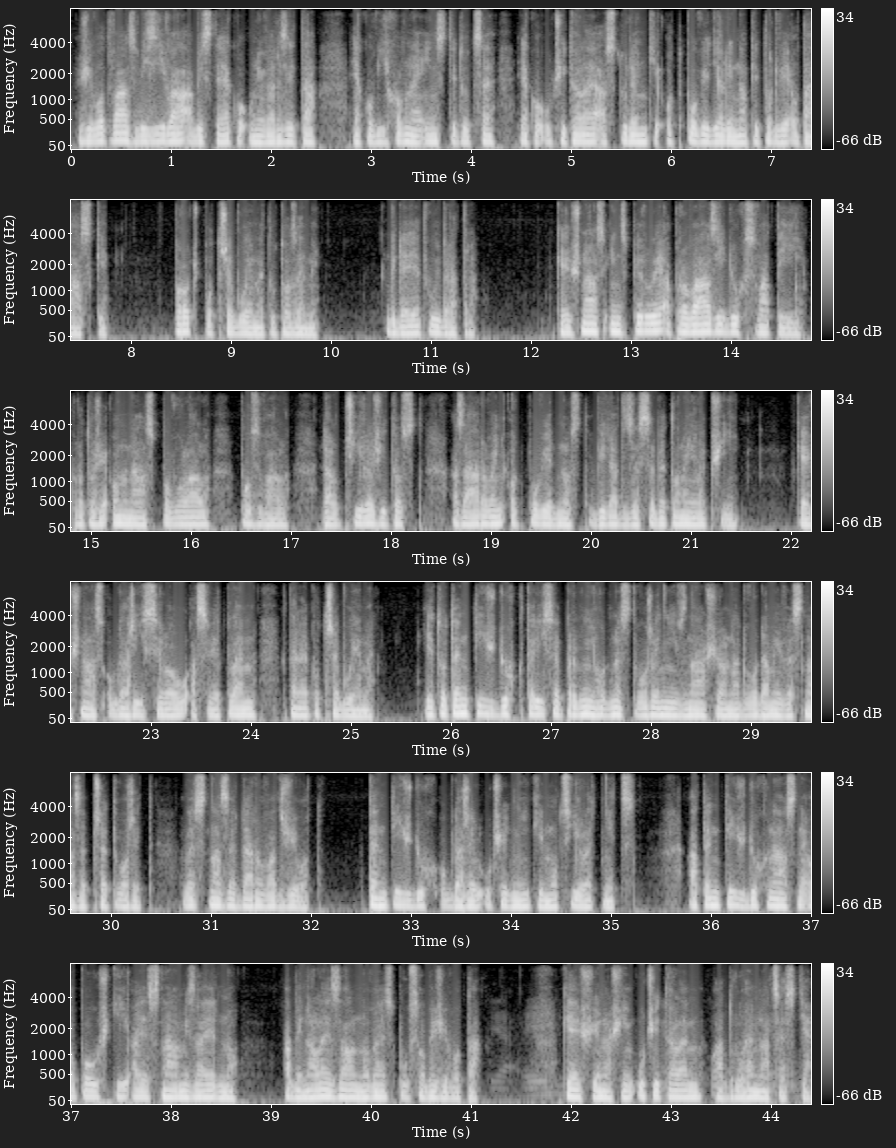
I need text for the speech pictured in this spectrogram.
Život vás vyzývá, abyste jako univerzita, jako výchovné instituce, jako učitelé a studenti odpověděli na tyto dvě otázky. Proč potřebujeme tuto zemi? Kde je tvůj bratr? Kéž nás inspiruje a provází Duch Svatý, protože On nás povolal, pozval, dal příležitost a zároveň odpovědnost vydat ze sebe to nejlepší. Kéž nás obdaří silou a světlem, které potřebujeme. Je to ten týž duch, který se prvního dne stvoření vznášel nad vodami ve snaze přetvořit, ve snaze darovat život. Ten týž duch obdařil učedníky mocí letnic. A ten týž duch nás neopouští a je s námi zajedno, aby nalézal nové způsoby života. Kéž je naším učitelem a druhem na cestě.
